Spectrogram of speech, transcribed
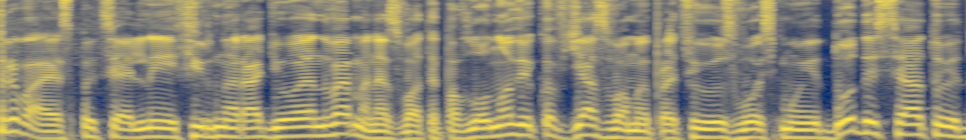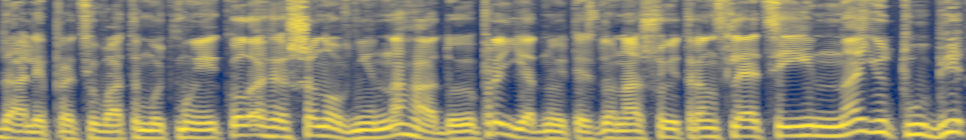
Триває спеціальний ефір на радіо НВ. Мене звати Павло Новіков. Я з вами працюю з 8 до 10. Далі працюватимуть мої колеги. Шановні, нагадую, приєднуйтесь до нашої трансляції на Ютубі.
